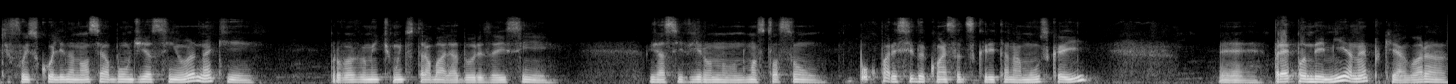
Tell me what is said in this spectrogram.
que foi escolhida nossa é a Bom Dia Senhor, né? Que provavelmente muitos trabalhadores aí se, já se viram numa situação um pouco parecida com essa descrita na música aí. É, Pré-pandemia, né? Porque agora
